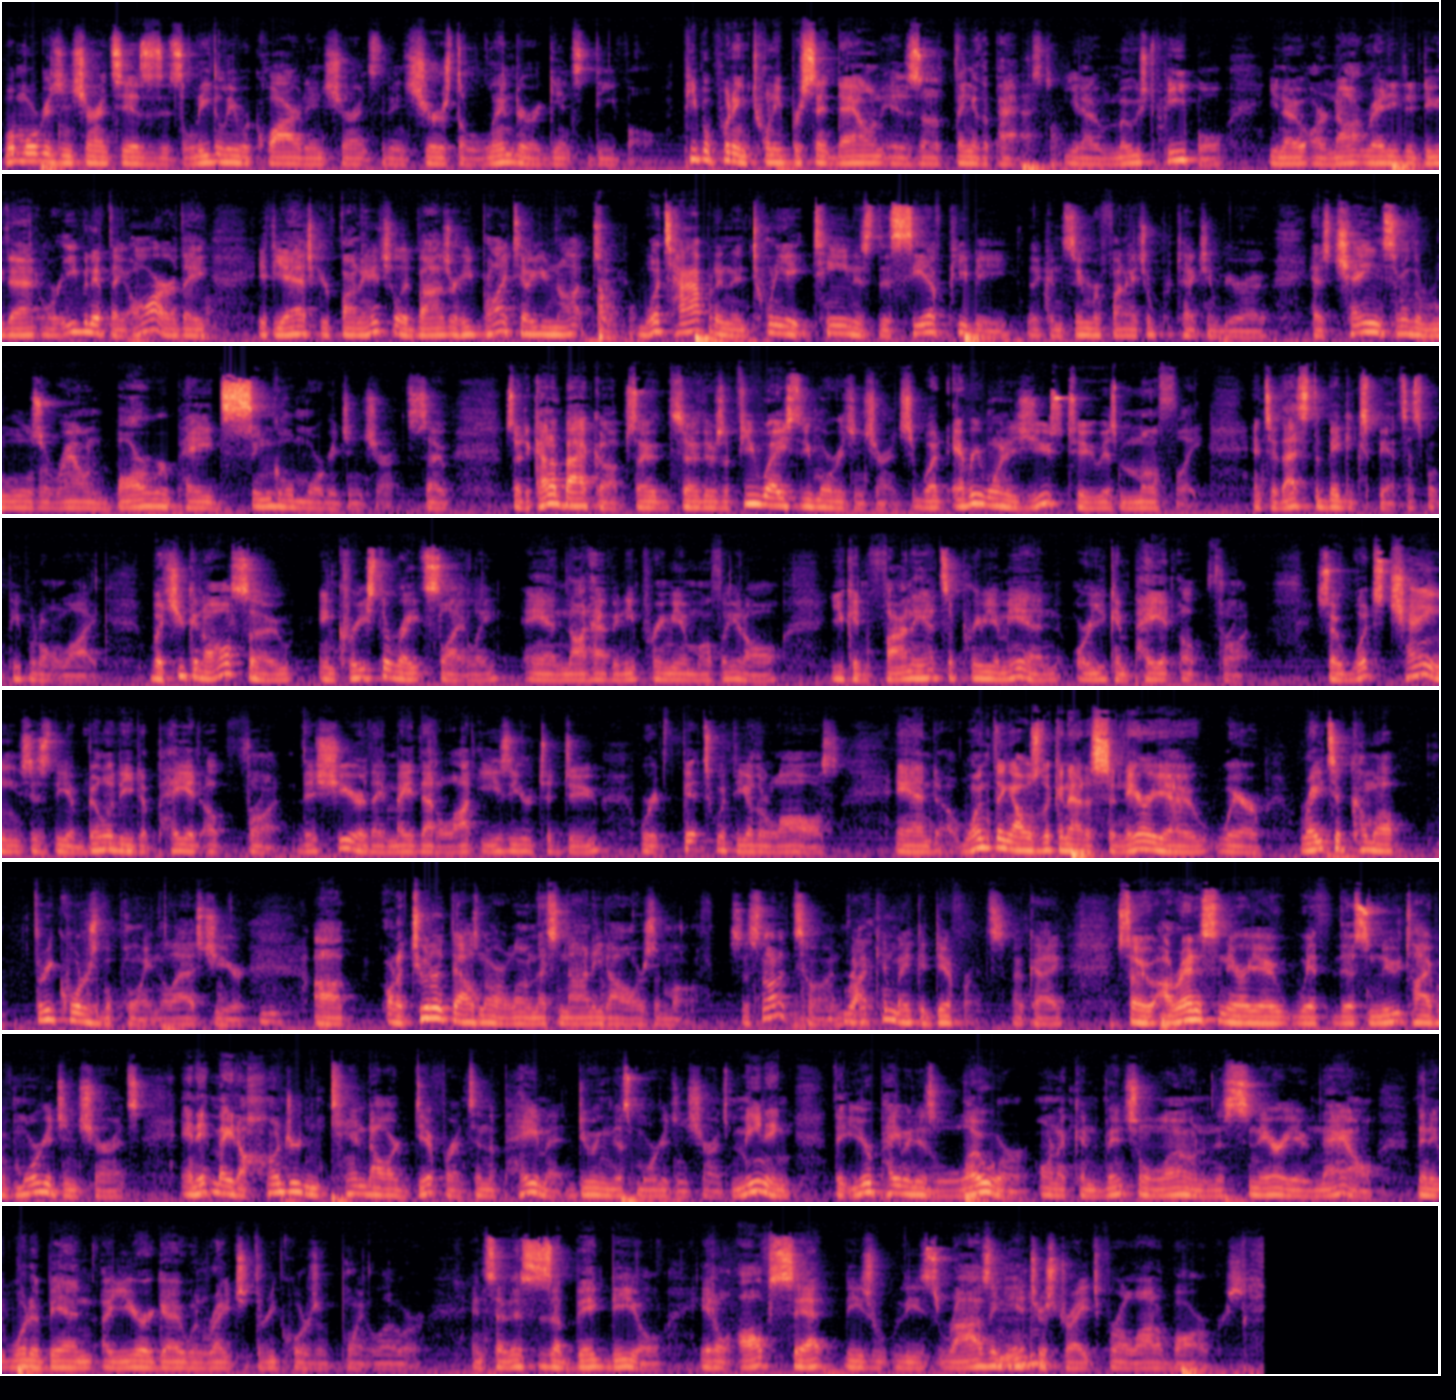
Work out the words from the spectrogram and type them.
what mortgage insurance is is it's legally required insurance that insures the lender against default. People putting 20% down is a thing of the past. You know, most people, you know, are not ready to do that or even if they are, they if you ask your financial advisor, he'd probably tell you not to. What's happening in 2018 is the CFPB, the Consumer Financial Protection Bureau, has changed some of the rules around borrower paid single mortgage insurance. So so to kind of back up, so so there's a few ways to do mortgage insurance. What everyone is used to is monthly. And so that's the big expense. That's what people don't like. But you can also increase the rate slightly and not have any premium monthly at all. You can finance a premium in or you can pay it up front. So what's changed is the ability to pay it up front. This year they made that a lot easier to do where it fits with the other laws. And one thing I was looking at a scenario where rates have come up three quarters of a point in the last year. Uh, on a two hundred thousand dollar loan, that's ninety dollars a month. So it's not a ton, but Right. it can make a difference. Okay, so I ran a scenario with this new type of mortgage insurance, and it made a hundred and ten dollar difference in the payment doing this mortgage insurance, meaning that your payment is lower on a conventional loan in this scenario now than it would have been a year ago when rates are three quarters of a point lower. And so this is a big deal. It'll offset these these rising mm-hmm. interest rates for a lot of borrowers.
